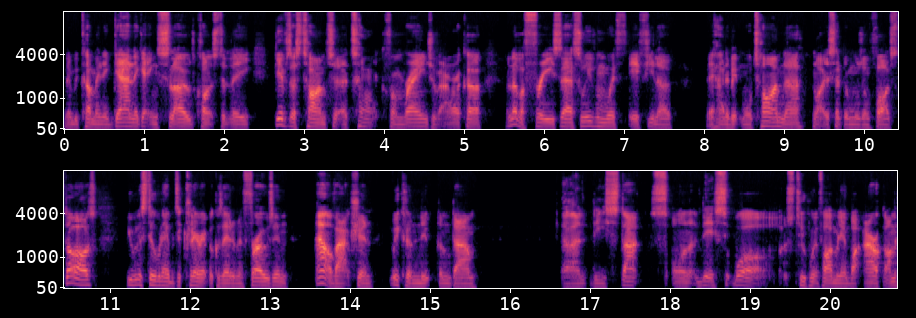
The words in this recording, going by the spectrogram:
Then we come in again, they're getting slowed constantly. Gives us time to attack from range of Araka. Another freeze there, so even with, if, you know, they had a bit more time there, like I said, when was on five stars, you would have still been able to clear it because they'd have been frozen, out of action. We could have nuked them down. And the stats on this was 2.5 million by Araka. I mean,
